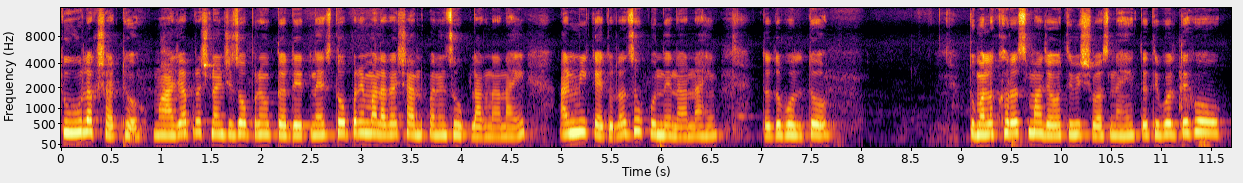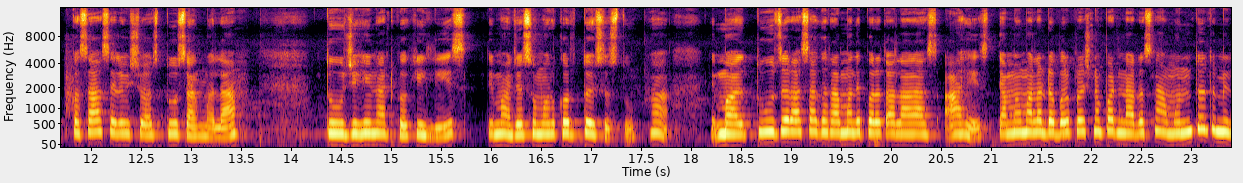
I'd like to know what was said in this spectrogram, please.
तू लक्षात ठेव माझ्या प्रश्नांची जोपर्यंत उत्तर देत नाहीस तोपर्यंत मला काही शांतपणे झोप लागणार नाही आणि मी काय तुला झोपून देणार नाही. तर तो बोलतो तुम्हाला खरंच माझ्यावरती विश्वास नाही? तर ती बोलते हो कसा असेल विश्वास? तू सांग मला. तू जी ही नाटकं केलीस ती माझ्यासमोर करतोयसच तू. हां. म तू जर असा घरामध्ये परत आला आहेस त्यामुळे मला डबल प्रश्न पडणारच ना म्हणून तर तुम्ही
